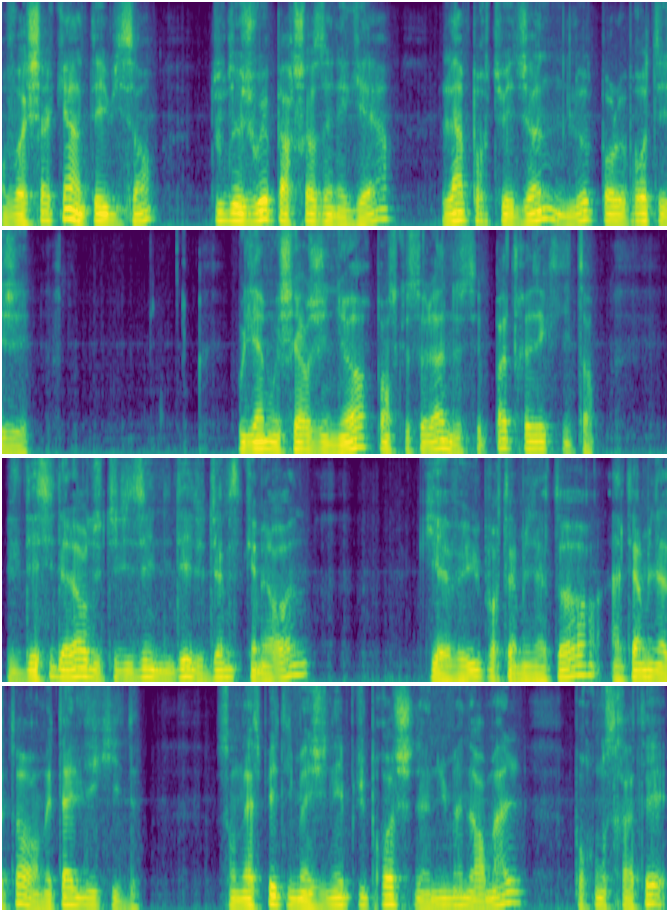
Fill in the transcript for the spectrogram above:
envoient chacun un T-800, tous deux joués par Schwarzenegger, l'un pour tuer John, l'autre pour le protéger. William Wisher Jr. pense que cela ne c'est pas très excitant. Il décide alors d'utiliser une idée de James Cameron qui avait eu pour Terminator un Terminator en métal liquide. Son aspect est imaginé plus proche d'un humain normal pour contraster,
